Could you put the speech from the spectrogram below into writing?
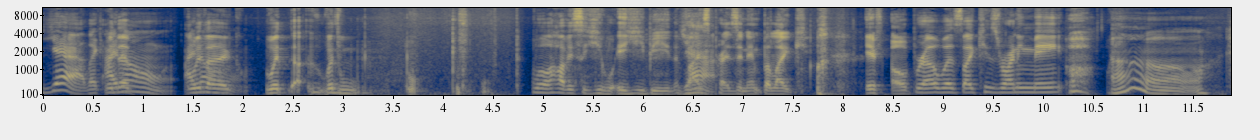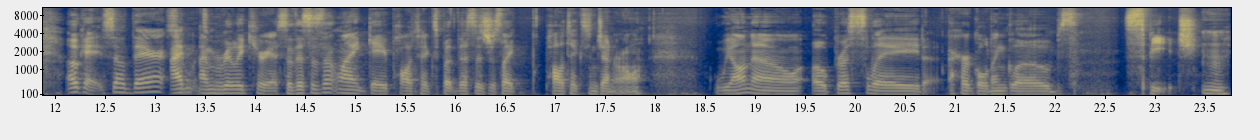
yeah, like I don't. I with don't. a with uh, with. Well, obviously he he'd be the Yeah. vice president, but like, if Oprah was like his running mate, Oh. Okay, so there I'm I'm really curious. So this isn't like gay politics, but this is just like politics in general. We all know Oprah slayed her Golden Globes speech. Mm.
